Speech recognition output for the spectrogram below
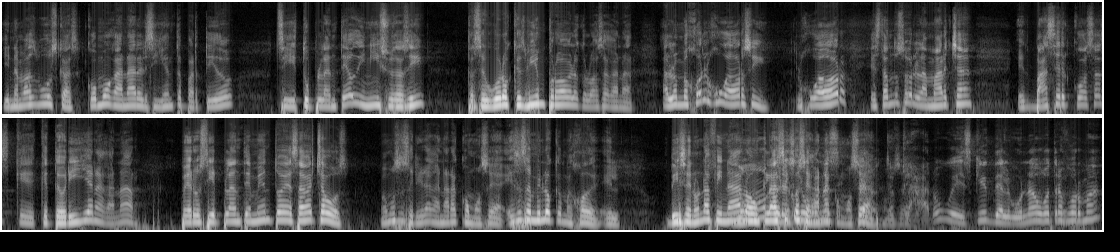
y nada más buscas cómo ganar el siguiente partido, si tu planteo de inicio es así, te aseguro que es bien probable que lo vas a ganar. A lo mejor el jugador sí. El jugador, estando sobre la marcha, eh, va a hacer cosas que, que te orillan a ganar. Pero si el planteamiento es, a ver, chavos, vamos a salir a ganar a como sea. Eso es a mí lo que me jode. El, dicen, una final o No, un pero es clásico que se gana como sea. pero, O claro, güey, es que de alguna u otra forma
